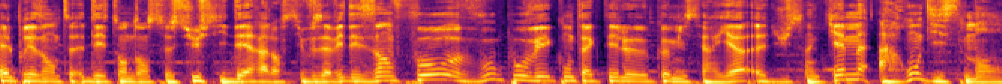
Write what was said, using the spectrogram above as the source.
Elle présente des tendances suicidaires. Alors si vous avez des infos, vous pouvez contacter le commissariat du 5e arrondissement.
